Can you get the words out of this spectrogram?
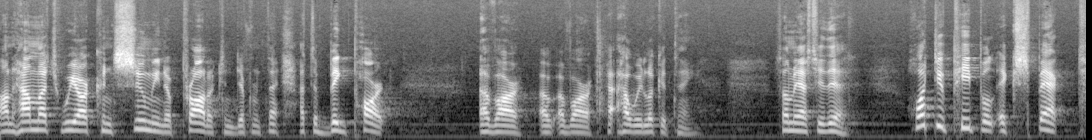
on how much we are consuming of product and different things. That's a big part of, our, of, of our, how we look at things. So let me ask you this What do people expect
